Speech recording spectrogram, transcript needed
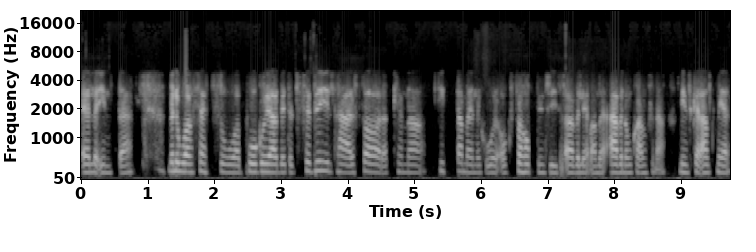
eller inte. Men oavsett så pågår ju arbetet febrilt här för att kunna hitta människor och förhoppningsvis överlevande även om chanserna minskar allt mer.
